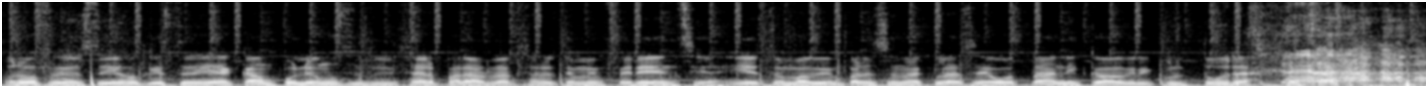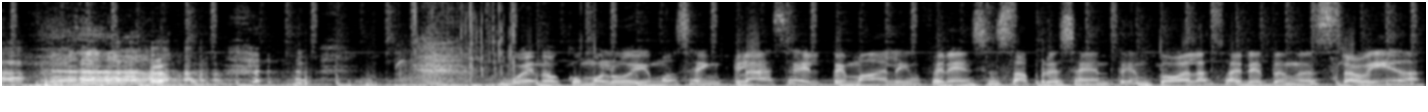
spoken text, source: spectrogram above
Profe, usted dijo que este día de campo lo íbamos a utilizar para hablar sobre el tema inferencia y esto más bien parece una clase de botánica o agricultura. Bueno, como lo vimos en clase, el tema de la inferencia está presente en todas las áreas de nuestra vida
